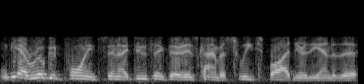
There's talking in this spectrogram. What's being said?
Yeah, real good points, and I do think that it is kind of a sweet spot near the end of the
